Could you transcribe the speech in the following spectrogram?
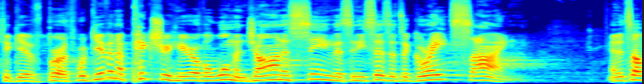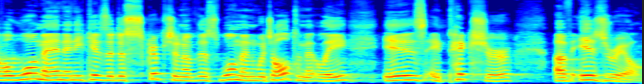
to give birth. We're given a picture here of a woman. John is seeing this and he says it's a great sign. And it's of a woman, and he gives a description of this woman, which ultimately is a picture of Israel.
